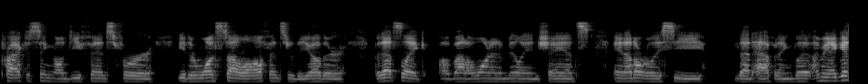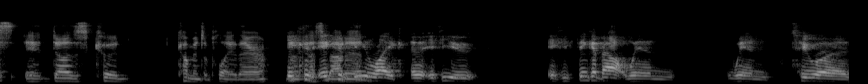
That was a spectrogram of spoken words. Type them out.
practicing on defense for either one style of offense or the other. But that's like about a one in a million chance, and I don't really see that happening. But I mean, I guess it does could come into play there. It could it could it. be like uh, if you if you think about when when Tua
